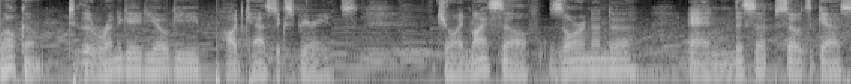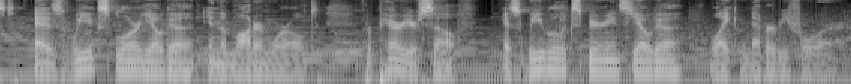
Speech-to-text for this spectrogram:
Welcome to the Renegade Yogi podcast experience. Join myself, Zorananda, and this episode's guest as we explore yoga in the modern world. Prepare yourself as we will experience yoga like never before.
